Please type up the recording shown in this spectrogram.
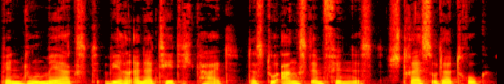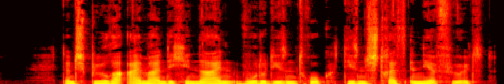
Wenn du merkst während einer Tätigkeit, dass du Angst empfindest, Stress oder Druck, dann spüre einmal in dich hinein, wo du diesen Druck, diesen Stress in dir fühlst.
